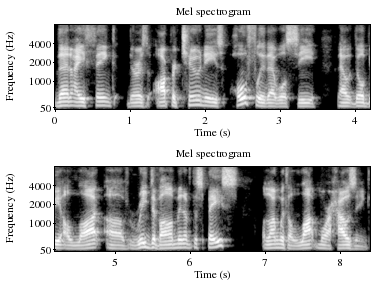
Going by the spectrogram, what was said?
then I think there's opportunities, hopefully, that we'll see that there'll be a lot of redevelopment of the space along with a lot more housing.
